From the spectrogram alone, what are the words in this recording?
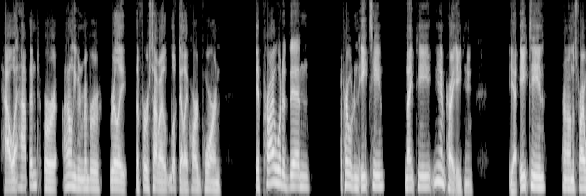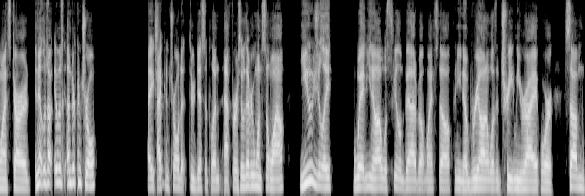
how it happened, or I don't even remember really the first time I looked at like hard porn. It probably would have been, I probably would have been 18, 19, yeah, probably 18 yeah, 18. Um, that's probably when I started, and it was it was under control. I, I controlled it through discipline at first. It was every once in a while. Usually, when you know I was feeling bad about myself, and you know Brianna wasn't treating me right, or something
